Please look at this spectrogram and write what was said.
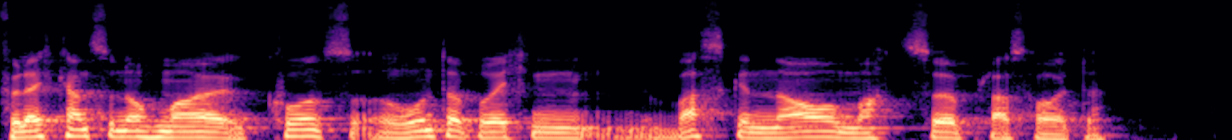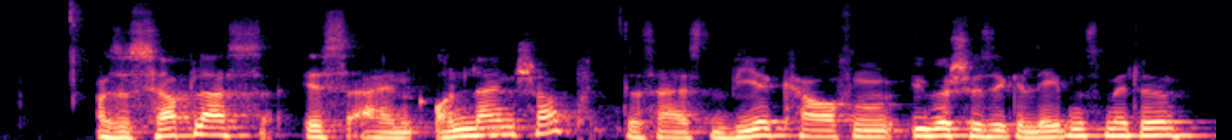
Vielleicht kannst du noch mal kurz runterbrechen, was genau macht Surplus heute? Also Surplus ist ein Online-Shop. Das heißt, wir kaufen überschüssige Lebensmittel.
